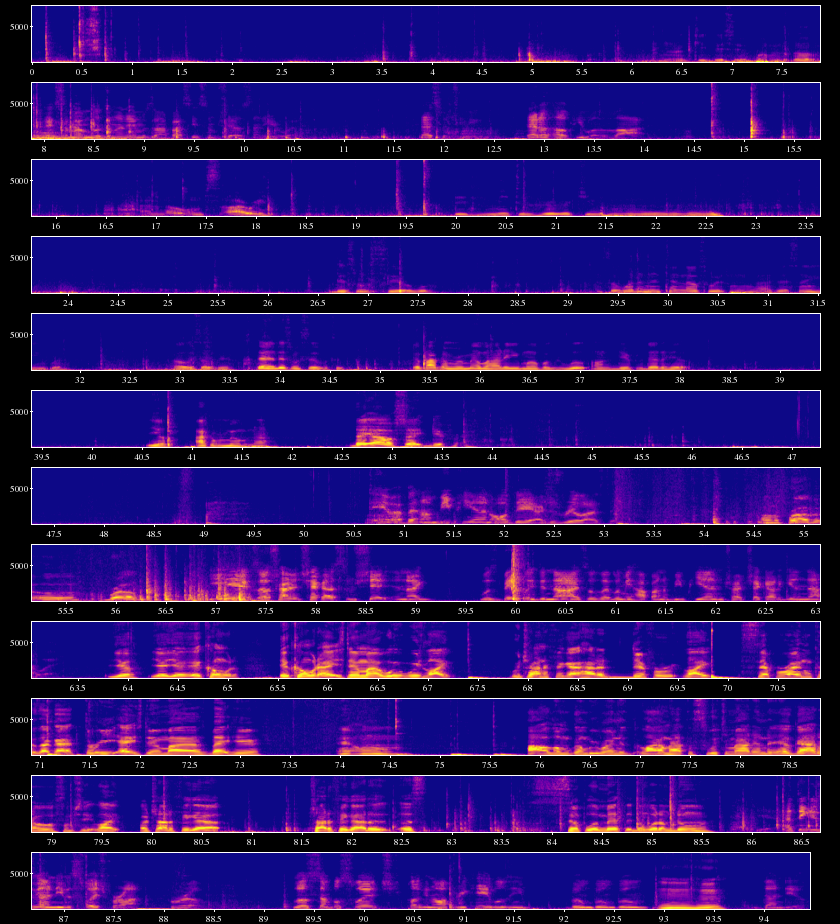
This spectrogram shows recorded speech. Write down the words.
Yeah, I keep this shit bundled up. Next Mm. time I'm looking on Amazon, if I see some shit, I'll send it your way. That's what you need. That'll help you a lot. I know, I'm sorry. I didn't mean to hurt you. This one's silver. So what a Nintendo Switch one? I just seen you, bro. Oh, it's over here. Damn, this one's silver too. If I can remember how these motherfuckers look on the difference, that'll help. Yeah, I can remember now. They all shape different. Damn, I've been on VPN all day. I just realized it. On a private uh browser. Yeah, because I was trying to check out some shit and I was basically denied. So I was like, let me hop on a VPN and try to check out again that way. Yeah, yeah, yeah. It come with a, it come with a HDMI. We we like we trying to figure out how to differ like separate them because I got three HDMI's back here, and um, all of them gonna be running like I'm gonna have to switch them out into Elgato or some shit like or try to figure out try to figure out a, a simpler method than what I'm doing. Yeah, I think he's gonna need a switch for on for real. A Little simple switch, plug in all three cables and you boom, boom, boom, Mm-hmm. done deal.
